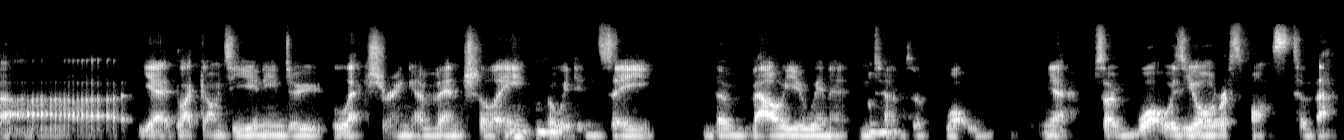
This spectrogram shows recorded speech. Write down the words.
uh, yeah, like going to uni and do lecturing eventually, but we didn't see the value in it in Mhm. terms of what, yeah. So, what was your response to that?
